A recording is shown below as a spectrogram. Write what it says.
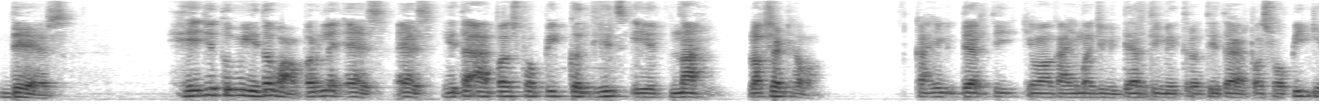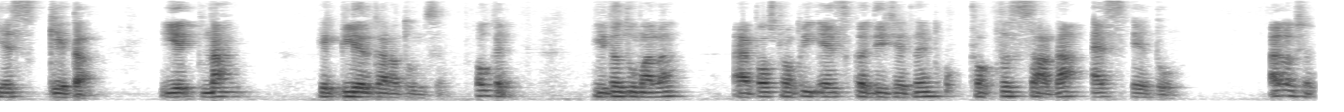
देअर्स हे जे तुम्ही इथं वापरले एस एस इथं ऍपॉस्टॉपी कधीच येत नाही. लक्षात ठेवा. काही विद्यार्थी किंवा काही माझे विद्यार्थी मित्र तिथं ऍपॉस्टॉपी एस घेतात. येत नाही. हे क्लिअर करा तुमचं. ओके इथं तुम्हाला ऍपॉस्टॉपी एस कधीच येत नाही. फक्त साधा एस येतो. आलं लक्षात?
